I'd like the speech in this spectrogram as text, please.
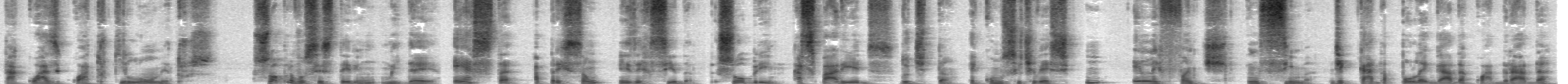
está a quase 4 quilômetros. Só para vocês terem uma ideia, esta a pressão exercida sobre as paredes do Titã é como se tivesse um elefante em cima de cada polegada quadrada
